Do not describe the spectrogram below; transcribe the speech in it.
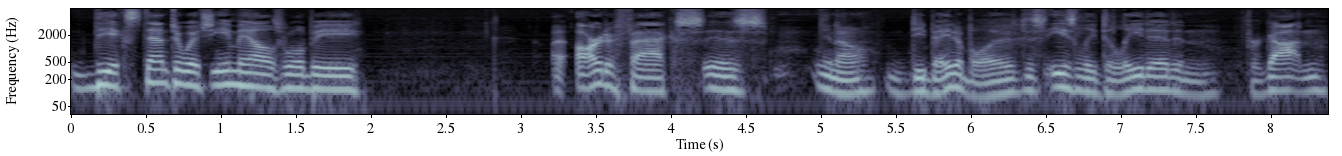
the extent to which emails will be uh, artifacts is, you know, debatable. It's just easily deleted and forgotten.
